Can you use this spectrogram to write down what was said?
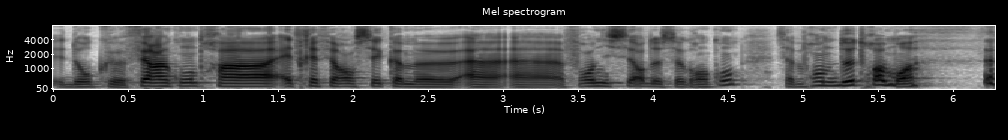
Et donc euh, faire un contrat, être référencé comme euh, un, un fournisseur de ce grand compte, ça peut prendre 2-3 mois.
